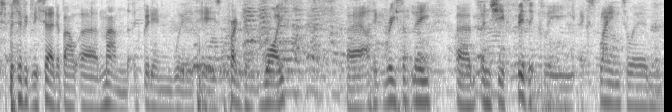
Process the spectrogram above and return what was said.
specifically said about a man that had been in with his pregnant wife, uh, I think recently, um, and she physically explained to him,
